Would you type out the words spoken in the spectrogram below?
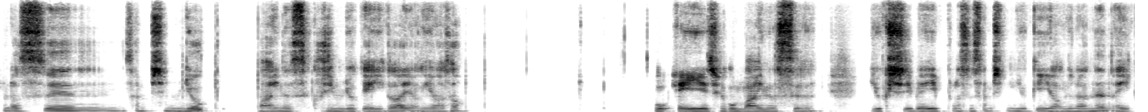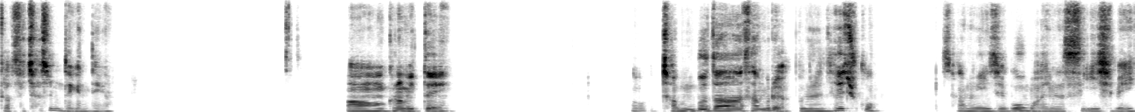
플러스 36 마이너스 96a가 0이어서 9a의 제곱 마이너스 60a 플러스 36이 0이라는 a 값을 찾으면 되겠네요. 어, 그럼 이때 어, 전부 다 3으로 약분을 해주고 3a 제곱 마이너스 20a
